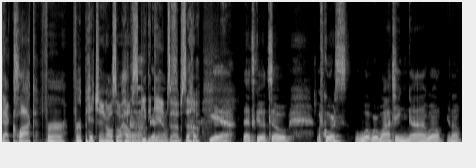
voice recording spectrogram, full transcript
that clock for for pitching also helps Oh, speed the games helps. up. So yeah, that's good. So, of course, what we're watching, uh, well, you know,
